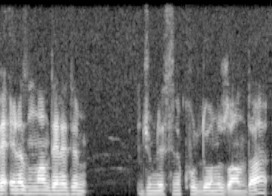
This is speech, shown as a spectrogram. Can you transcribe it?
Ve en azından denedim cümlesini kurduğunuz anda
